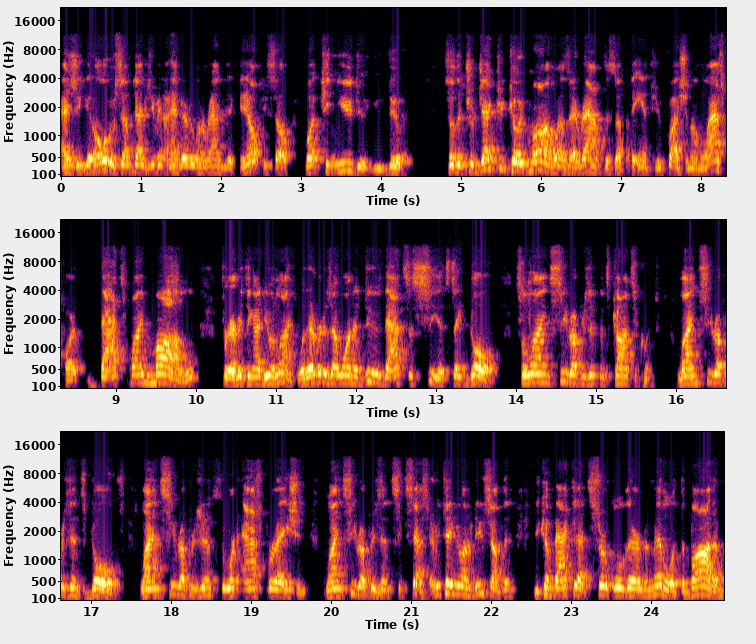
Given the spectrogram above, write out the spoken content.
As you get older, sometimes you may not have everyone around you that can help you. So, what can you do? You do it. So, the trajectory code model, as I wrap this up to answer your question on the last part, that's my model for everything I do in life. Whatever it is I want to do, that's a C. It's a goal. So line C represents consequence. Line C represents goals. Line C represents the word aspiration. Line C represents success. Every time you want to do something, you come back to that circle there in the middle at the bottom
